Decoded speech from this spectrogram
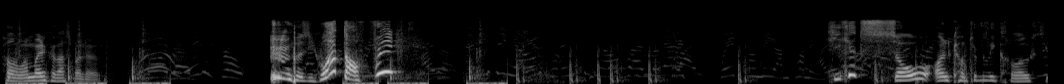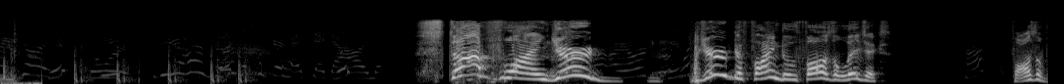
hold on, I'm waiting for that spider. Pussy. What the frick? He gets so uncomfortably close to you. Stop flying! You're you're defying the laws of physics. Laws of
